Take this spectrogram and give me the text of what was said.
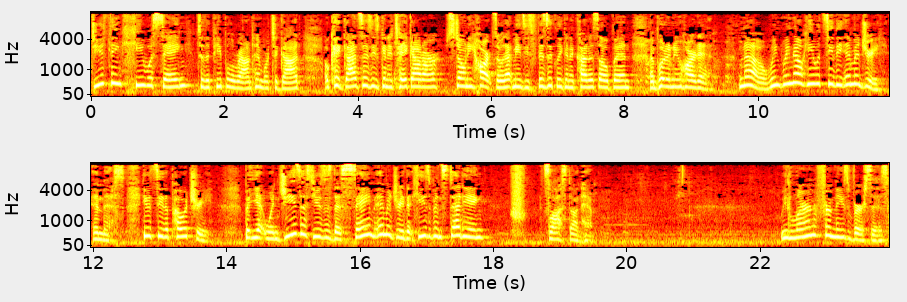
Do you think he was saying to the people around him or to God, okay, God says he's going to take out our stony heart, so that means he's physically going to cut us open and put a new heart in? No, we, we know he would see the imagery in this. He would see the poetry. But yet, when Jesus uses the same imagery that he's been studying, it's lost on him. We learn from these verses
